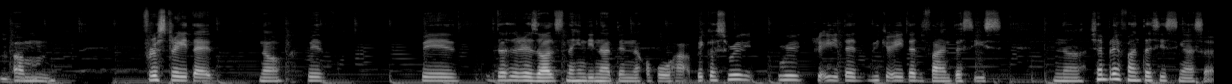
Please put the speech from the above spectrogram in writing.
Mhm. um frustrated no with with the results na hindi natin nakukuha because we we created we created fantasies na syempre fantasies nga sa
